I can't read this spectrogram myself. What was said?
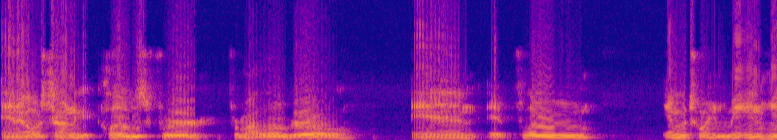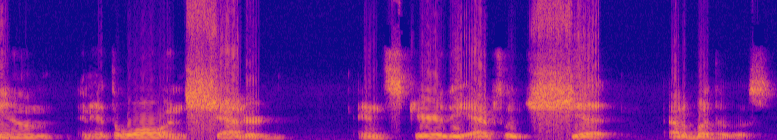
And I was trying to get clothes for for my little girl, and it flew in between me and him and hit the wall and shattered and scared the absolute shit out of both of us.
